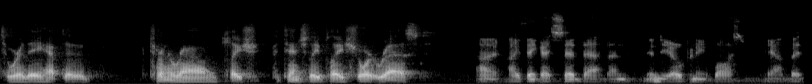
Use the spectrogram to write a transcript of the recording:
to where they have to turn around, play potentially play short rest. I, I think I said that in, in the opening, boss. Yeah, but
